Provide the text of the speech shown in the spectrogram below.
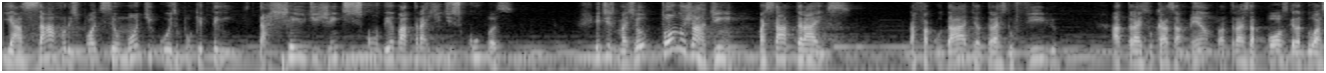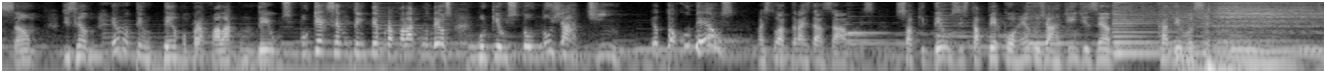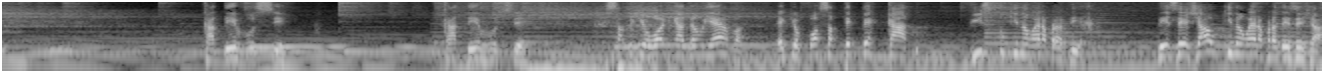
E as árvores pode ser um monte de coisa, porque tem tá cheio de gente se escondendo atrás de desculpas. E diz: "Mas eu tô no jardim, mas está atrás da faculdade, atrás do filho, atrás do casamento, atrás da pós-graduação, dizendo: Eu não tenho tempo para falar com Deus. Por que você não tem tempo para falar com Deus? Porque eu estou no jardim. Eu estou com Deus, mas estou atrás das árvores. Só que Deus está percorrendo o jardim dizendo: Cadê você? Cadê você? Cadê você? Sabe que eu olho em Adão e Eva? É que eu possa ter pecado, visto o que não era para ver, desejar o que não era para desejar,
